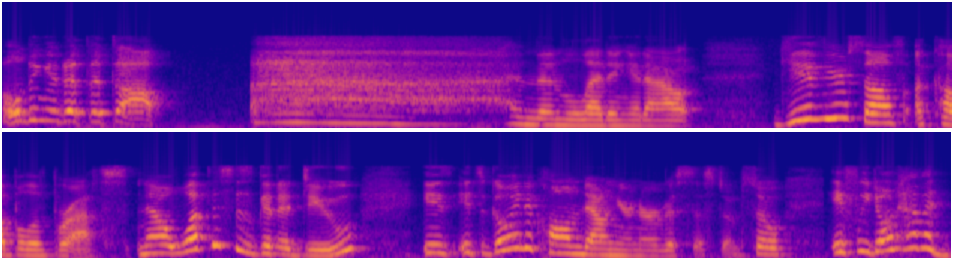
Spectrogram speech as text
holding it at the top, and then letting it out give yourself a couple of breaths. Now, what this is going to do is it's going to calm down your nervous system. So, if we don't have a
